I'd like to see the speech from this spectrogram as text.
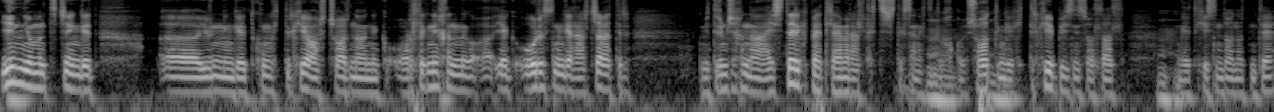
энэ юмд чинь ингээд ер нь ингээд хүн хитрхи орчоор нөө нэг урлагных нь яг өөрөөс нь ингээ гарч байгаа тэр мэдрэмжийнх нь айстерик байдал амар алдагдчихдаг санагддаг байхгүй. Шууд ингээ хитрхи бизнес болоод ингээд хийсэн доонууд нь те.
